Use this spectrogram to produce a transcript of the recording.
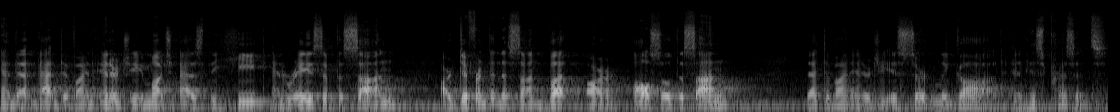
and that that divine energy, much as the heat and rays of the sun are different than the sun, but are also the sun, that divine energy is certainly God and His presence.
